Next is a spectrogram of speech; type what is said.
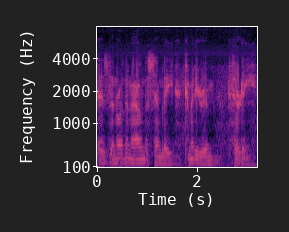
is the Northern Ireland Assembly Committee Room 30.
